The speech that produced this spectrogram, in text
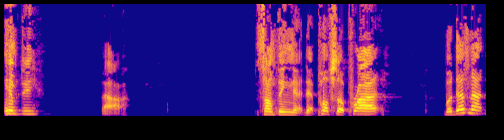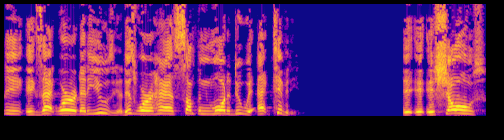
empty, uh, something that, that puffs up pride. But that's not the exact word that he uses here. This word has something more to do with activity. It, it, it shows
